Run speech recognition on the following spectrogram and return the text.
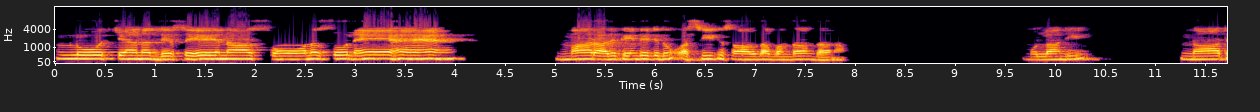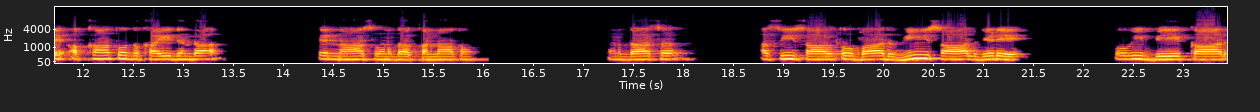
ਲੋਚਨ ਦਿਸੇ ਨਾ ਸੋਨ ਸੁਨੇ ਹੈ। ਮਹਾਰਾਜ ਕਹਿੰਦੇ, ਜਦੋਂ 80 ਕੁ ਸਾਲ ਦਾ ਬੰਦਾ ਹੁੰਦਾ ਨਾ, ਮੁੱਲਾਂ ਜੀ, ਨਾ ਤੇ ਅੱਖਾਂ ਤੋਂ ਦਿਖਾਈ ਦਿੰਦਾ ਤੇ ਨਾ ਸੁਣਦਾ ਕੰਨਾਂ ਤੋਂ। ਹੁਣ 10 80 ਸਾਲ ਤੋਂ ਬਾਅਦ 20 ਸਾਲ ਜਿਹੜੇ ਉਹ ਵੀ ਬੇਕਾਰ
